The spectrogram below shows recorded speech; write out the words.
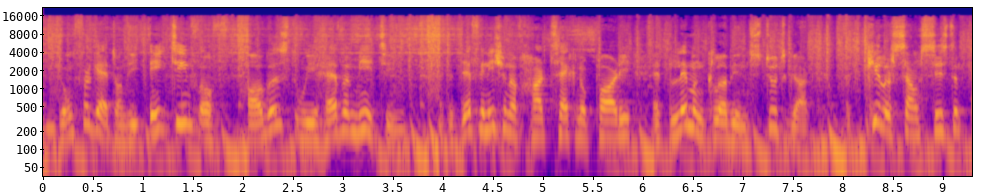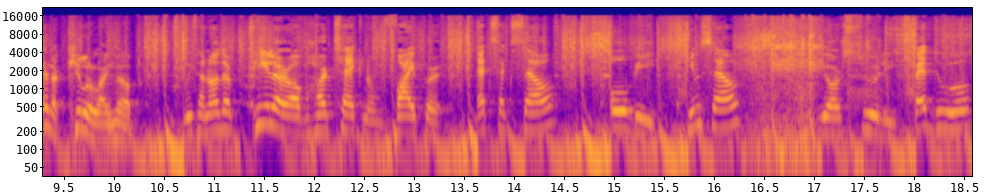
And don't forget, on the 18th of August, we have a meeting at the Definition of Hard Techno Party at Lemon Club in Stuttgart. A killer sound system and a killer lineup. With another pillar of hard techno, Viper XXL, Obi himself, yours truly, PETDuo,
